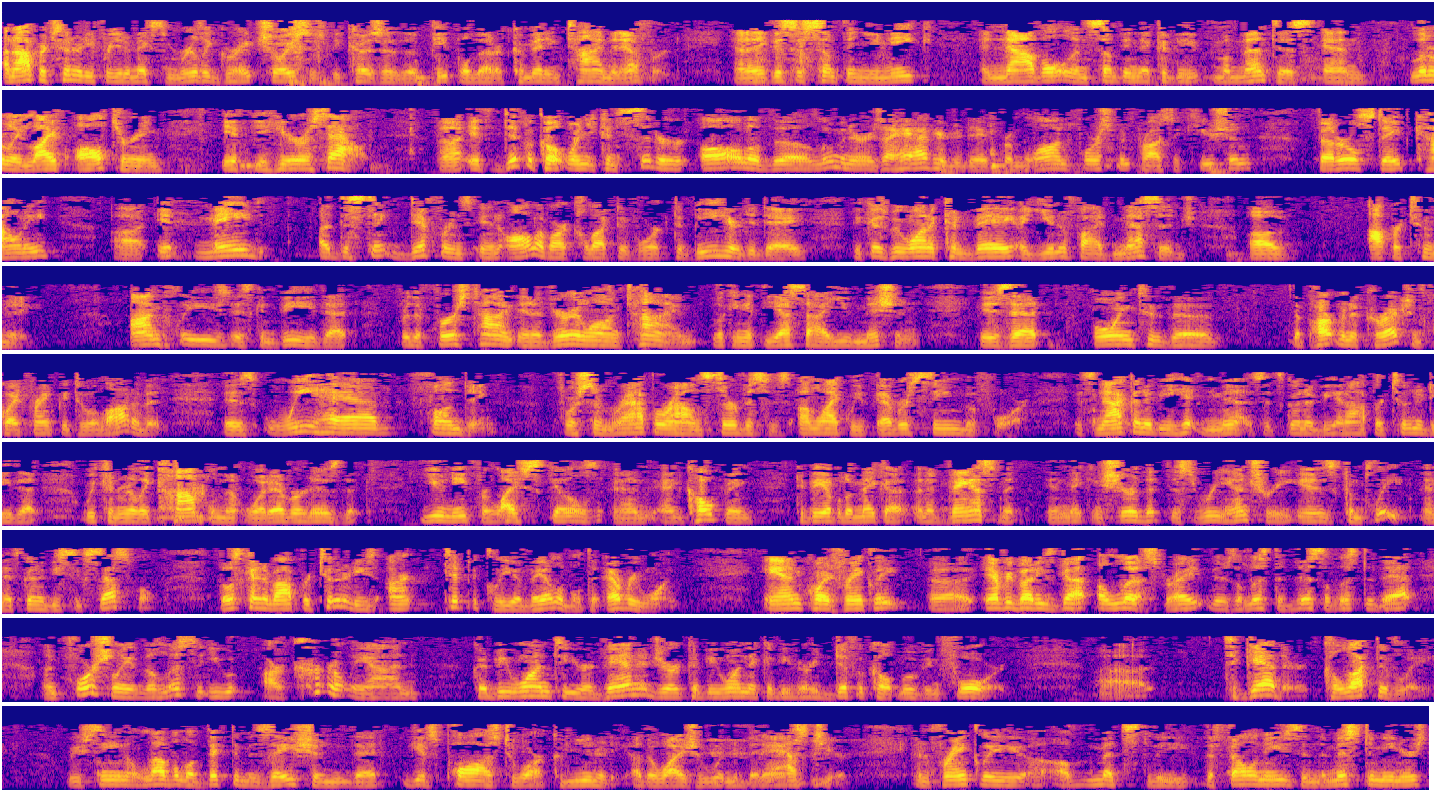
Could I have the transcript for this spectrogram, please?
an opportunity for you to make some really great choices because of the people that are committing time and effort. And I think this is something unique and novel and something that could be momentous and literally life altering if you hear us out. Uh, it's difficult when you consider all of the luminaries I have here today from law enforcement, prosecution, federal, state, county. Uh, it made a distinct difference in all of our collective work to be here today because we want to convey a unified message of opportunity. I'm pleased as can be that for the first time in a very long time, looking at the SIU mission, is that owing to the Department of Corrections, quite frankly, to a lot of it, is we have funding for some wraparound services unlike we've ever seen before. It's not going to be hit and miss. It's going to be an opportunity that we can really complement whatever it is that you need for life skills and, coping to be able to make an advancement in making sure that this reentry is complete and it's going to be successful. Those kind of opportunities aren't typically available to everyone. And quite frankly, uh, everybody's got a list, right? There's a list of this, a list of that. Unfortunately, the list that you are currently on could be one to your advantage or it could be one that could be very difficult moving forward. Uh, together, collectively, we've seen a level of victimization that gives pause to our community. Otherwise, you wouldn't have been asked here. And frankly, uh, amidst the, the felonies and the misdemeanors,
